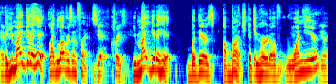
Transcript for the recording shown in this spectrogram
and you might get a hit, like Lovers and Friends. Yeah, crazy. You might get a hit, but there's a bunch that you heard of one year Yeah.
